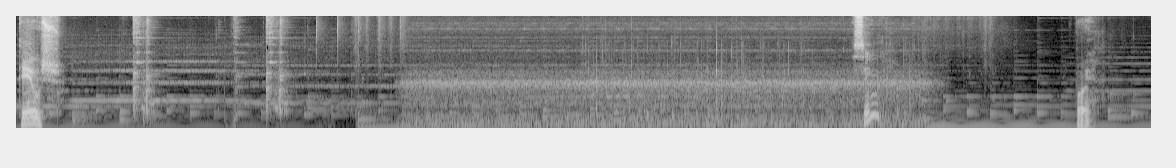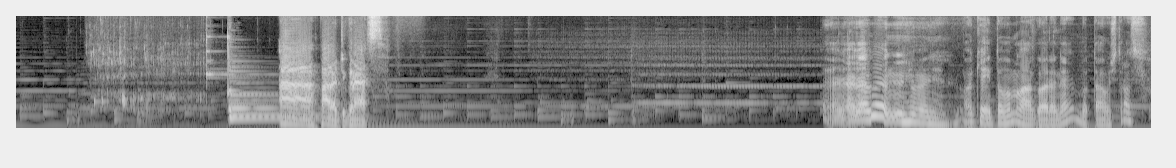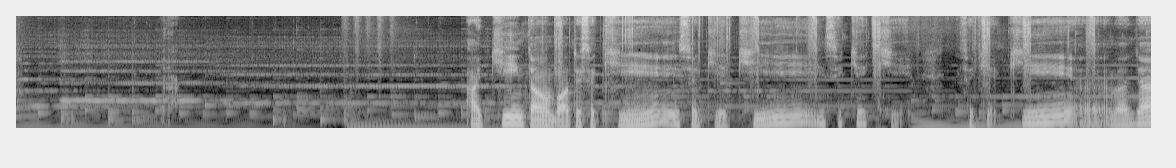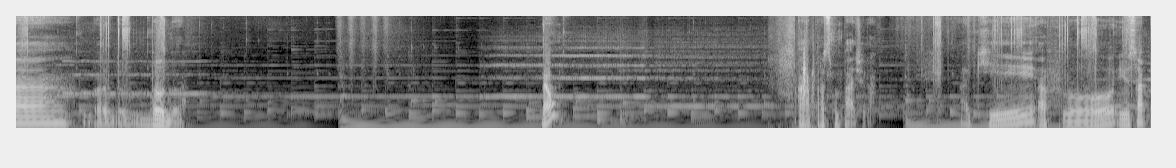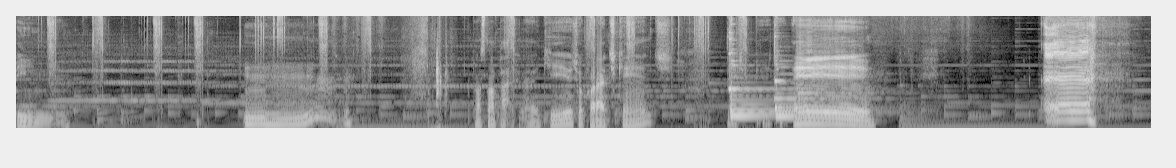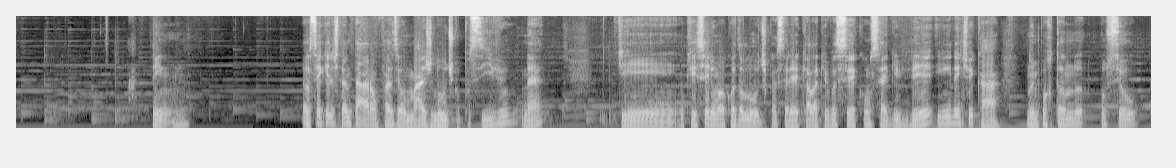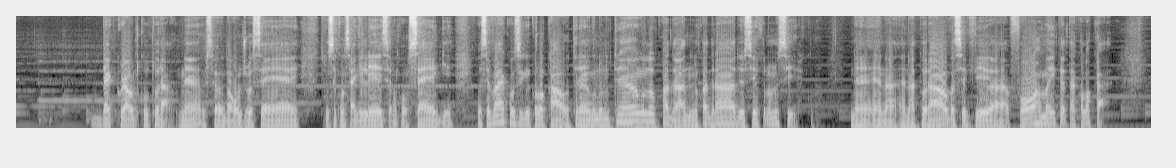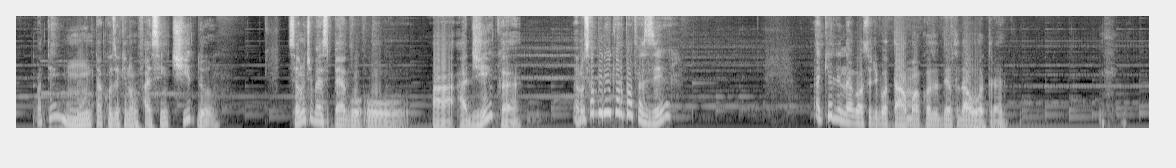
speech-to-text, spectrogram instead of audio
Deus. Sim? Foi. Ah, para de graça. Ok, então vamos lá agora, né? Botar os troços. Aqui, então, bota esse aqui, esse aqui aqui, esse aqui aqui. Esse aqui aqui. Budo. Não? Ah, próxima página. Aqui, a flor e o sapinho. Uhum. Próxima página. Aqui, o chocolate quente. É... É... Sim. Eu sei que eles tentaram fazer o mais lúdico possível, né? Que o que seria uma coisa lúdica? Seria aquela que você consegue ver e identificar, não importando o seu background cultural, né? O seu, de onde você é, se você consegue ler, se não consegue. Você vai conseguir colocar o triângulo no triângulo, o quadrado no quadrado e o círculo no círculo. Né? É, na, é natural você ver a forma e tentar colocar. Mas tem muita coisa que não faz sentido. Se eu não tivesse pego o, a, a dica, eu não saberia o que era pra fazer. Aquele negócio de botar uma coisa dentro da outra.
